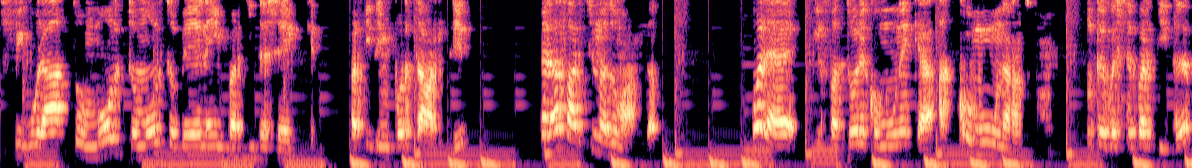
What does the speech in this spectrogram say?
figurato molto molto bene in partite secche, partite importanti, è da farsi una domanda. Qual è il fattore comune che accomuna tutte queste partite?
